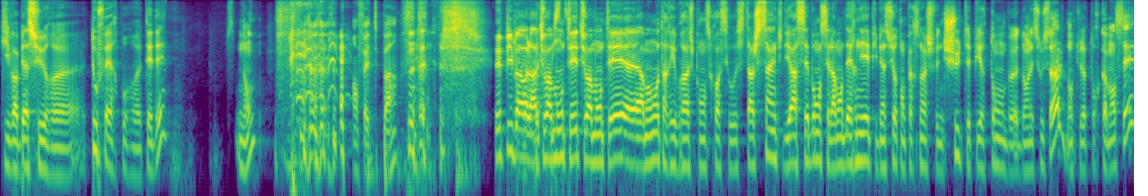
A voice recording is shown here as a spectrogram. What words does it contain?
qui va bien sûr euh, tout faire pour euh, t'aider. Non. En fait, pas. Et puis bah voilà, Plot tu vas monter, tu vas monter. euh, à un moment, tu arriveras, je pense, je crois, c'est au stage 5. Tu dis ah c'est bon, c'est l'avant-dernier. Et puis bien sûr, ton personnage fait une chute et puis il tombe dans les sous-sols. Donc tu dois tout recommencer.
